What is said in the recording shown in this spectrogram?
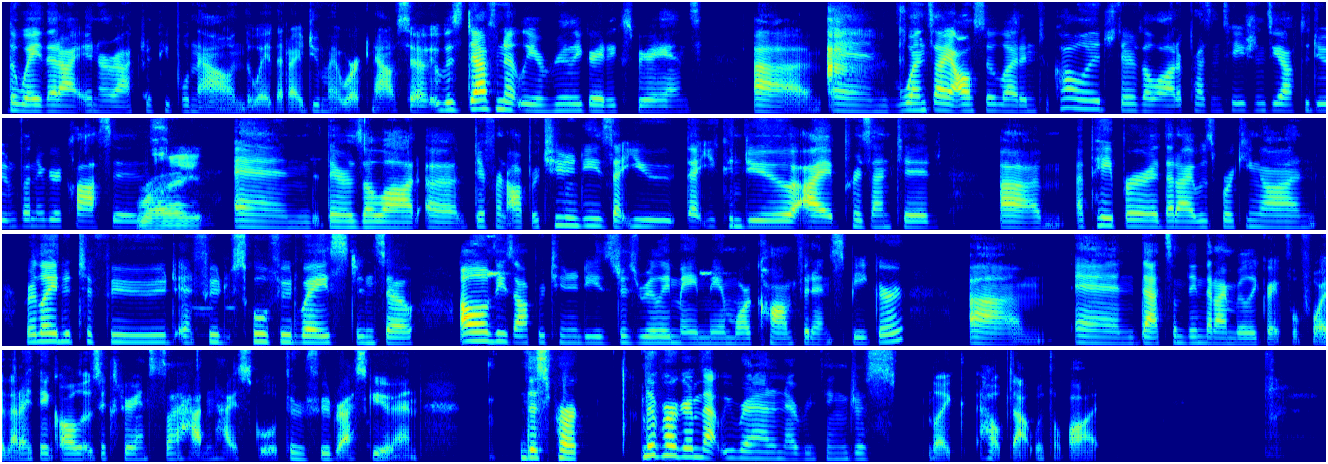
the way that I interact with people now and the way that I do my work now. So it was definitely a really great experience. Um, and once I also led into college, there's a lot of presentations you have to do in front of your classes Right. and there's a lot of different opportunities that you that you can do i presented um, a paper that i was working on related to food and food school food waste and so all of these opportunities just really made me a more confident speaker um, and that's something that i'm really grateful for that i think all those experiences i had in high school through food rescue and this perk the program that we ran and everything just like helped out with a lot.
